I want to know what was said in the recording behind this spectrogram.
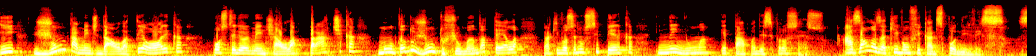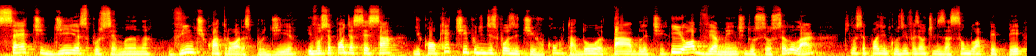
e juntamente da aula teórica, posteriormente a aula prática, montando junto, filmando a tela, para que você não se perca em nenhuma etapa desse processo. As aulas aqui vão ficar disponíveis 7 dias por semana, 24 horas por dia, e você pode acessar de qualquer tipo de dispositivo, computador, tablet e, obviamente, do seu celular que você pode inclusive fazer a utilização do app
